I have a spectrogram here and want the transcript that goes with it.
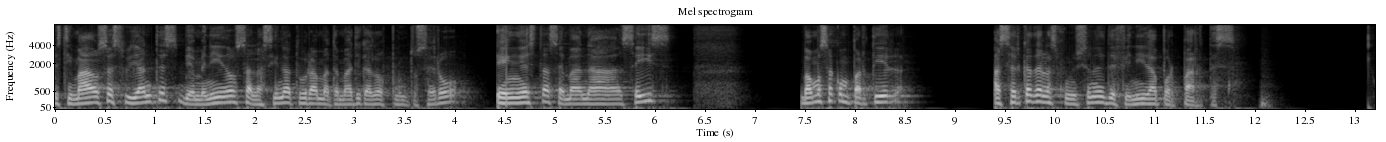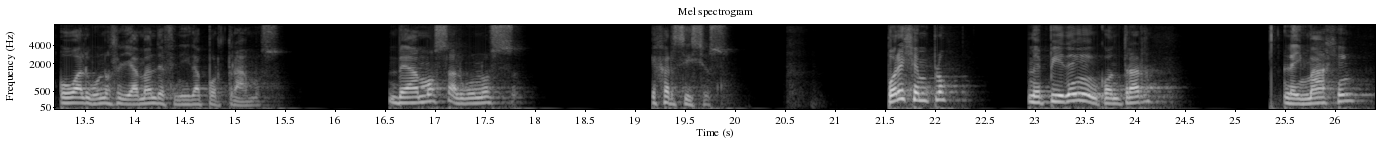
Estimados estudiantes, bienvenidos a la asignatura Matemática 2.0. En esta semana 6 vamos a compartir acerca de las funciones definidas por partes, o algunos le llaman definida por tramos. Veamos algunos ejercicios. Por ejemplo, me piden encontrar la imagen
